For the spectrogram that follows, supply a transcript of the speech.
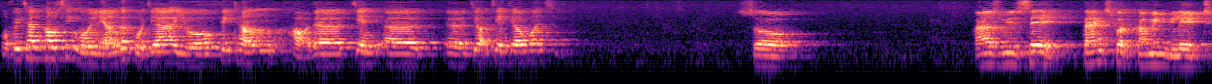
我非常高兴，我们两个国家有非常好的建呃呃交建交关系。 So, as we say, thanks for coming late.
